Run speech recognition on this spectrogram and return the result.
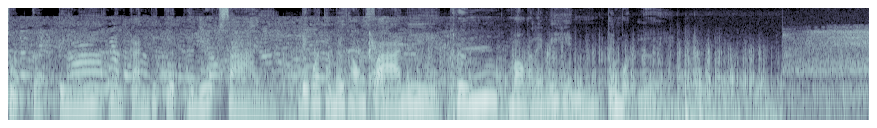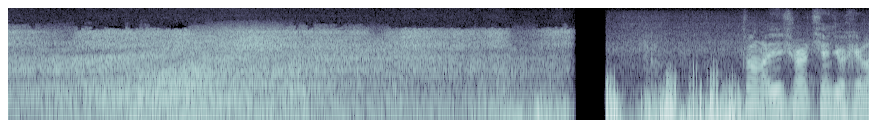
สุดก็ปีนี้เหมือนกันที่เกิดพายุทราย เรียกว่าทำให้ท้องฟ้านี่ ครึ้มมองอะไรไม่เห็นไปหมดเลย 转了一圈，天就黑了，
